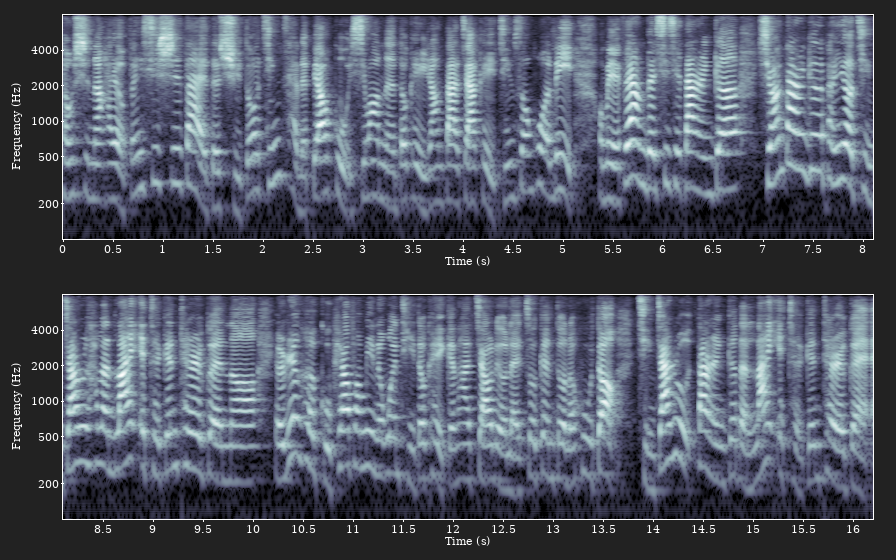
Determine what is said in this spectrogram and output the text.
同时呢还有分析师带来的许多精彩的标股，希望呢都可以让大家可以轻松获利。我们也非常的谢谢大人哥，喜欢大人哥的朋友请加入他的 Line it 跟 Telegram 哦，有任何股票方面的问题都可以跟他交流来做更多的互动，请加入大人哥的 Line it 跟 Telegram。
